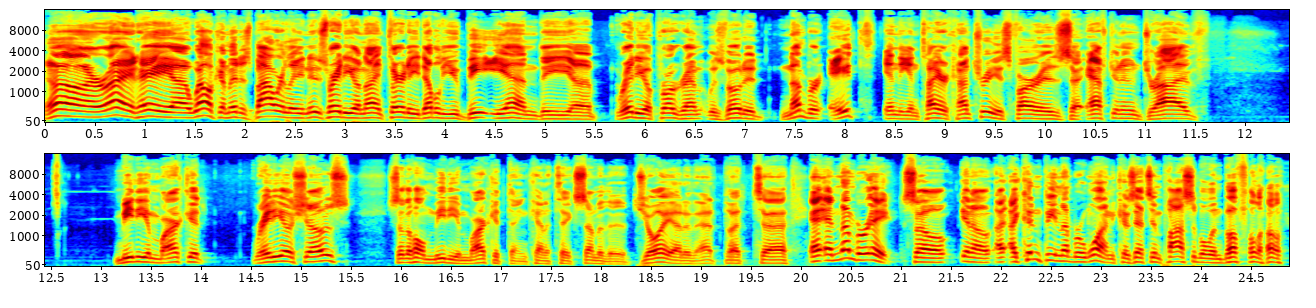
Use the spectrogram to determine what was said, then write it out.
All right. Hey, uh, welcome. It is Bauerle News Radio 930 WBEN, the uh, radio program that was voted number eighth in the entire country as far as uh, afternoon drive medium market radio shows. So the whole media market thing kind of takes some of the joy out of that. But uh, and, and, number eight, so you know I, I couldn't be number one because that's impossible in Buffalo.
